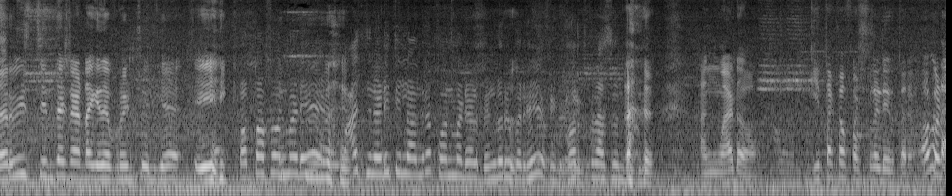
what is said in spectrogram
ಸರ್ವಿಸ್ ಚಿಂತೆ ಸ್ಟಾರ್ಟ್ ಆಗಿದೆ ಫ್ರೆಂಡ್ಸ್ ಇವನಿಗೆ. ಈ ಪಪ್ಪ ಫೋನ್ ಮಾಡಿ ವಾಚ್ ನಡೀತಿಲ್ಲ ಅಂದರೆ ಫೋನ್ ಮಾಡಿ ಹೇಳಿ ಬೆಂಗಳೂರಿಗೆ ಬರ್ರಿ ಫೋರ್ತ್ ಕ್ಲಾಸ್ ಅಂತ. ಹಂಗೆ ಮಾಡು. ಗೀತಕ್ಕ ಫಸ್ಟ್ ರೆಡಿ ಇರ್ತಾರೆ. ಹೋಗೋಣ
